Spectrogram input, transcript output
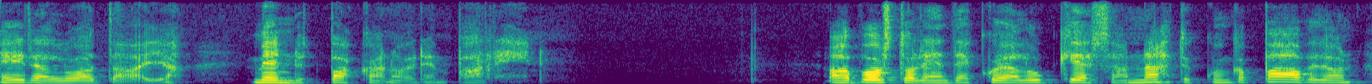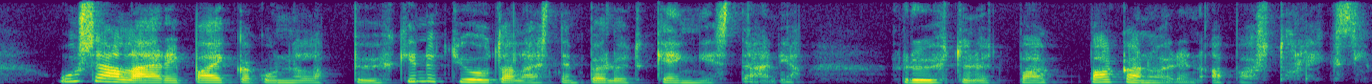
heidän luotaan ja mennyt pakanoiden pariin? Apostolien tekoja lukiessa on nähty, kuinka Paavali on usealla eri paikkakunnalla pyyhkinyt juutalaisten pölyt kengistään ja ryhtynyt pakanoiden apostoliksi.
